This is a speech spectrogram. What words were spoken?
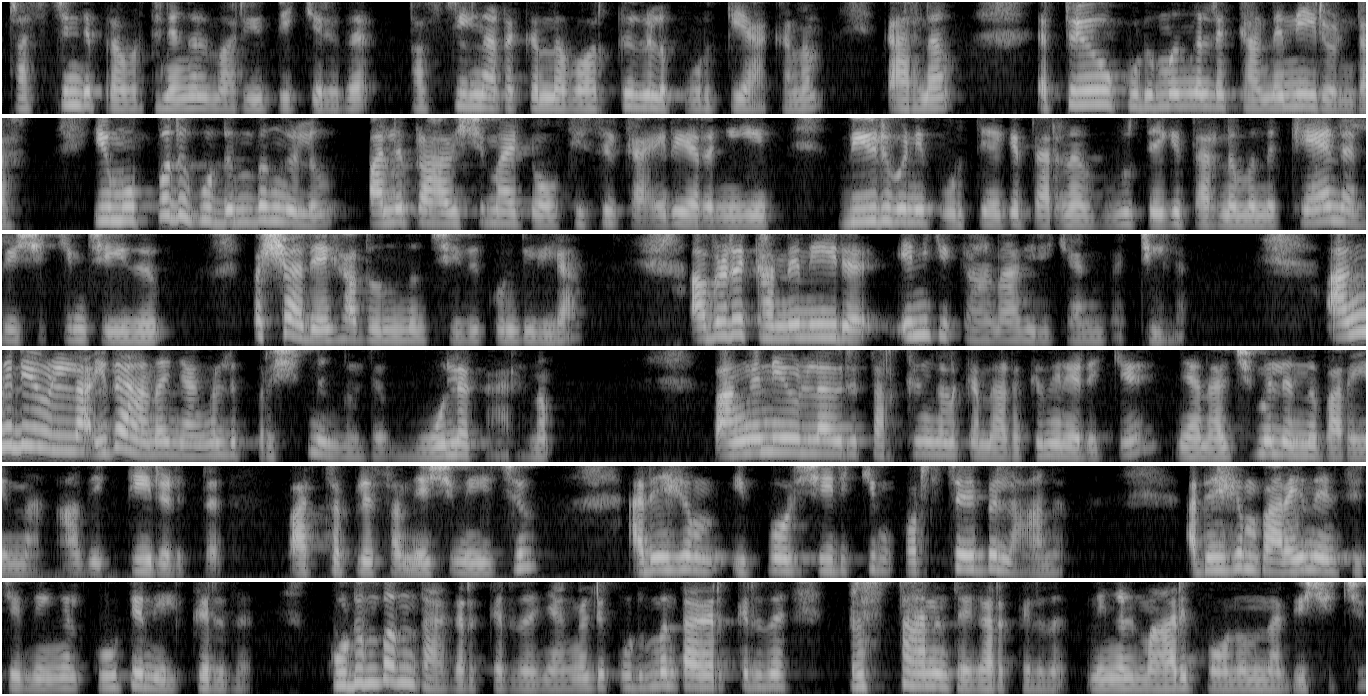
ട്രസ്റ്റിന്റെ പ്രവർത്തനങ്ങൾ മരവിപ്പിക്കരുത് ട്രസ്റ്റിൽ നടക്കുന്ന വർക്കുകൾ പൂർത്തിയാക്കണം. കാരണം എത്രയോ കുടുംബങ്ങളുടെ കണ്ണുനീരുണ്ട്. ഈ മുപ്പത് കുടുംബങ്ങളും പല പ്രാവശ്യമായിട്ട് ഓഫീസിൽ കയറി ഇറങ്ങുകയും വീട് പണി പൂർത്തിയാക്കി തരണം പൂർത്തിയാക്കി തരണമെന്ന് കേൺ അപേക്ഷിക്കുകയും ചെയ്തു. പക്ഷെ അദ്ദേഹം അതൊന്നും ചെവിക്കൊണ്ടില്ല അവരുടെ കണ്ണുനീര് എനിക്ക് കാണാതിരിക്കാൻ പറ്റിയില്ല. അങ്ങനെയുള്ള ഇതാണ് ഞങ്ങളുടെ പ്രശ്നങ്ങളുടെ മൂല കാരണം. അങ്ങനെയുള്ള ഒരു തർക്കങ്ങളൊക്കെ നടക്കുന്നതിനിടയ്ക്ക് ഞാൻ അജ്മൽ എന്ന് പറയുന്ന ആ വ്യക്തിയുടെ അടുത്ത് വാട്സപ്പിൽ സന്ദേശം അയച്ചു. അദ്ദേഹം ഇപ്പോൾ ശരിക്കും കുറച്ച് സ്റ്റേബിൾ ആണ്. അദ്ദേഹം പറയുന്നതനുസരിച്ച് നിങ്ങൾ കൂട്ടി നിൽക്കരുത്. കുടുംബം തകർക്കരുത്. ഞങ്ങളുടെ കുടുംബം തകർക്കരുത്. പ്രസ്ഥാനം തകർക്കരുത്. നിങ്ങൾ മാറിപ്പോണമെന്ന് അപേക്ഷിച്ചു.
